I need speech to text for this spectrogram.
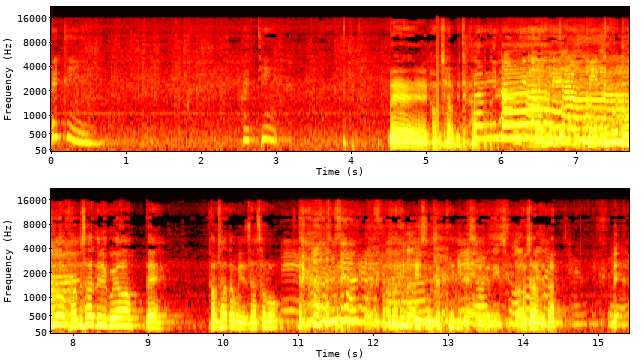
화이팅! 화이팅! 네, 감사합니다. 감사합니다. 두 분 너무 감사드리고요. 네. 감사하다고 인사 서로. 감사합니다. 팬이 됐습니다. 팬이 네, 됐습니다. 고생했습니다. 감사합니다. 네.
